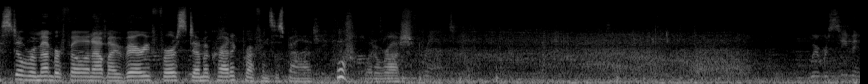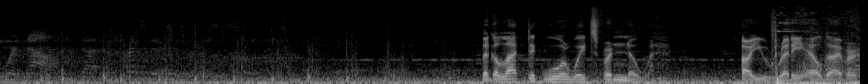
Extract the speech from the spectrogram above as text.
I still remember filling out my very first Democratic preferences ballot. Whew, what a rush. We're receiving word now that the President has released a statement The Galactic War waits for no one. Are you ready, Helldiver?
